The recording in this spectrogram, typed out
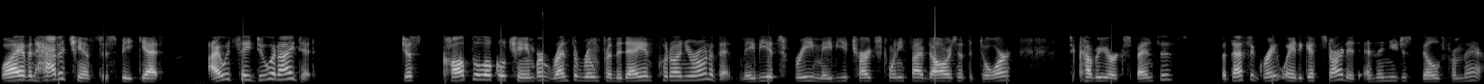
well, I haven't had a chance to speak yet, I would say do what I did. Just call up the local chamber, rent the room for the day, and put on your own event. Maybe it's free. Maybe you charge $25 at the door. to cover your expenses, but that's a great way to get started, and then you just build from there.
